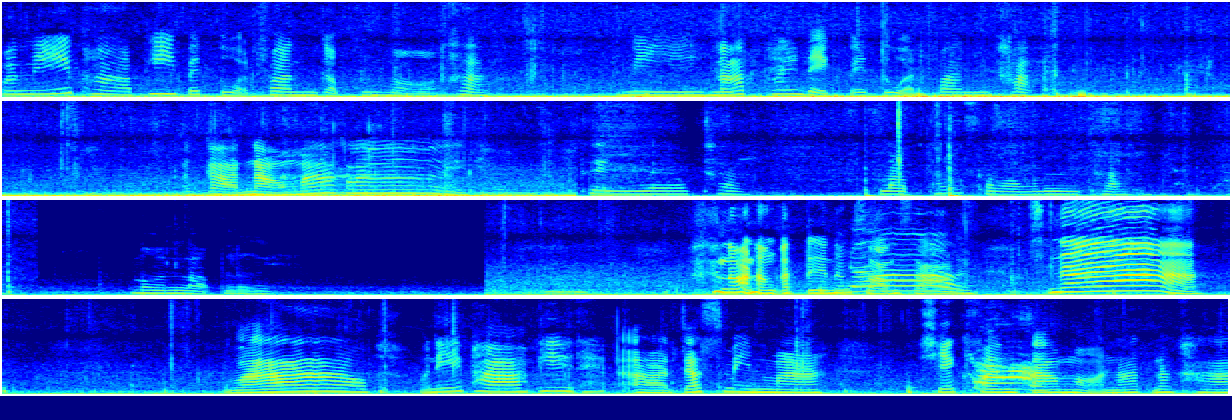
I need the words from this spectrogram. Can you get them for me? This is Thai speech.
วันนี้พาพี่ไปตรวจฟันกับคุณหมอค่ะ มีนัดให้เด็กไปตรวจฟันค่ะ อากาศหนาวมากเลย ถึงแล้วค่ะ หลับทั้งสองเลยค่ะ นอนหลับเลย นอนนองกระตือนทั้งสองสาวเลยสเนอร์ว้าว วันนี้พาพี่จัสมินมา เช็คฟันตามหมอนัดนะคะ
